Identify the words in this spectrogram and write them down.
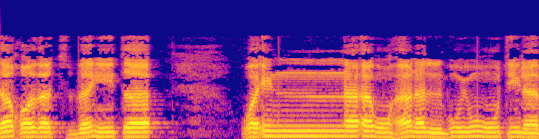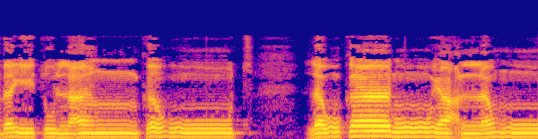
اتخذت بيتا وإن أوهن البيوت لبيت العنكبوت لو كانوا يعلمون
